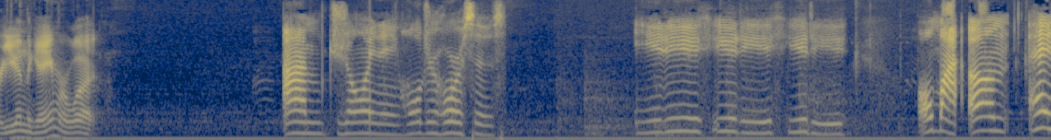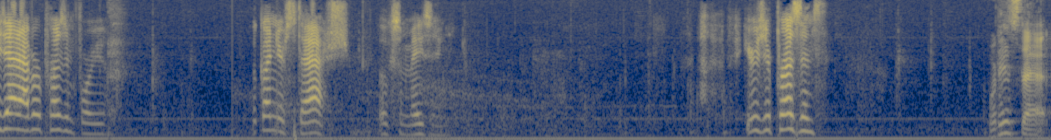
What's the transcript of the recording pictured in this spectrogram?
Are you in the game or what? I'm joining. Hold your horses. Edie, Edie, Edie. Oh my, um, hey Dad, I have a present for you. Look on your stash. looks amazing. Here's your present. What is that?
